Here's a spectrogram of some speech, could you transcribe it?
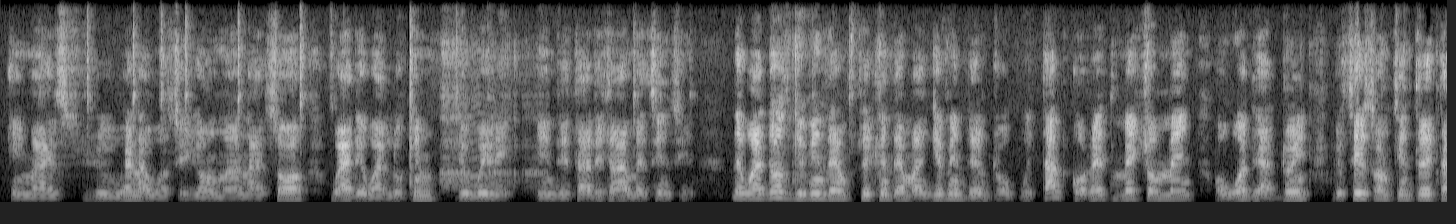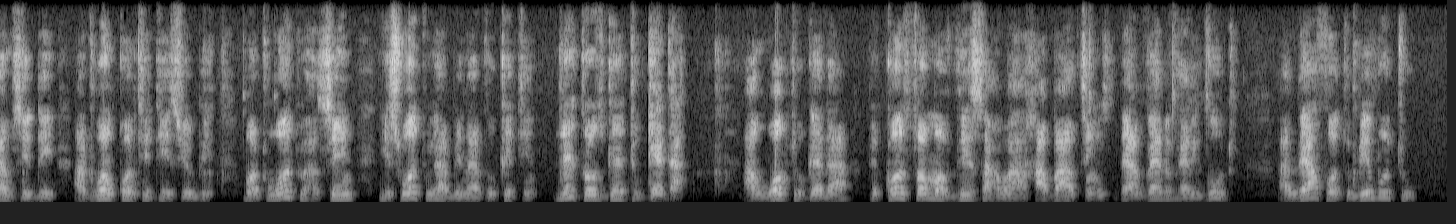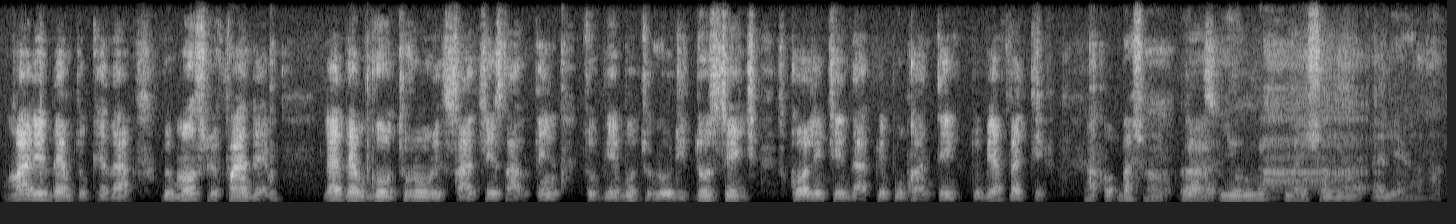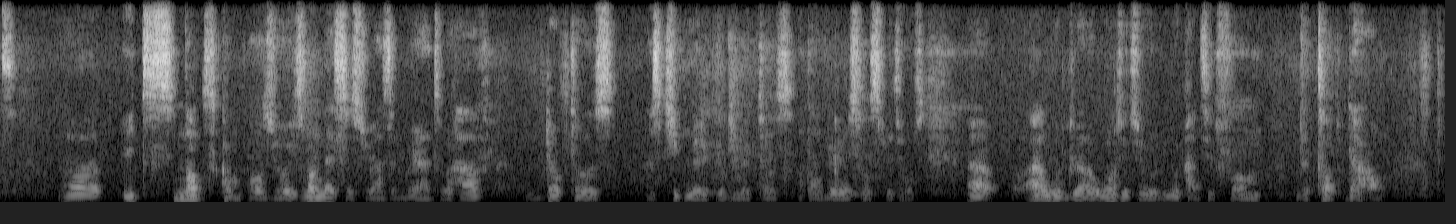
In my when I was a young man, I saw where they were looking the way in the traditional medicine. They were just giving them, taking them and giving them drug without correct measurement of what they are doing. You say something three times a day at one quantity it should be. But what we are saying is what we have been advocating. Let us get together and work together because some of these our herbal things they are very very good And therefore, to be able to marry them together, we must refine them, let them go through researches and things to be able to know the dosage quality that people can take to be effective. Uh, oh, Bashon, uh, you make mention uh, earlier that uh, it's not compulsory, it's not necessary, as it were, to have doctors as chief medical directors at our various hospitals. Uh, I would uh, want you to look at it from the top down.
